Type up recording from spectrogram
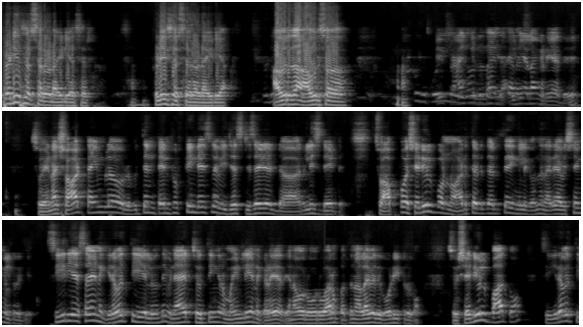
ப்ரொடியூசர் சாரோட ஐடியா சார் ப்ரொடியூசர் சாரோட ஐடியா அவரு தான் அவர் சா ஐடியாலாம் கிடையாது. ஸோ ஏன்னா ஷார்ட் டைம்ல ஒரு வித்தின் டென் ஃபிஃப்டீன் டேஸ்ல we just decided release date so அப்போ ஷெட்யூல் பண்ணோம் அடுத்தடுத்து அடுத்து எங்களுக்கு வந்து நிறைய விஷயங்கள் இருக்கு. சீரியஸா எனக்கு இருபத்தி ஏழு வந்து விநாயகர் சதுர்த்திங்கிற மைண்ட்லயே எனக்கு கிடையாது. ஏன்னா ஒரு ஒரு வாரம் பத்து நாளாவே இது ஓடிட்டு இருக்கோம். ஸோ ஷெட்யூல் பார்த்தோம். ஸோ இருபத்தி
